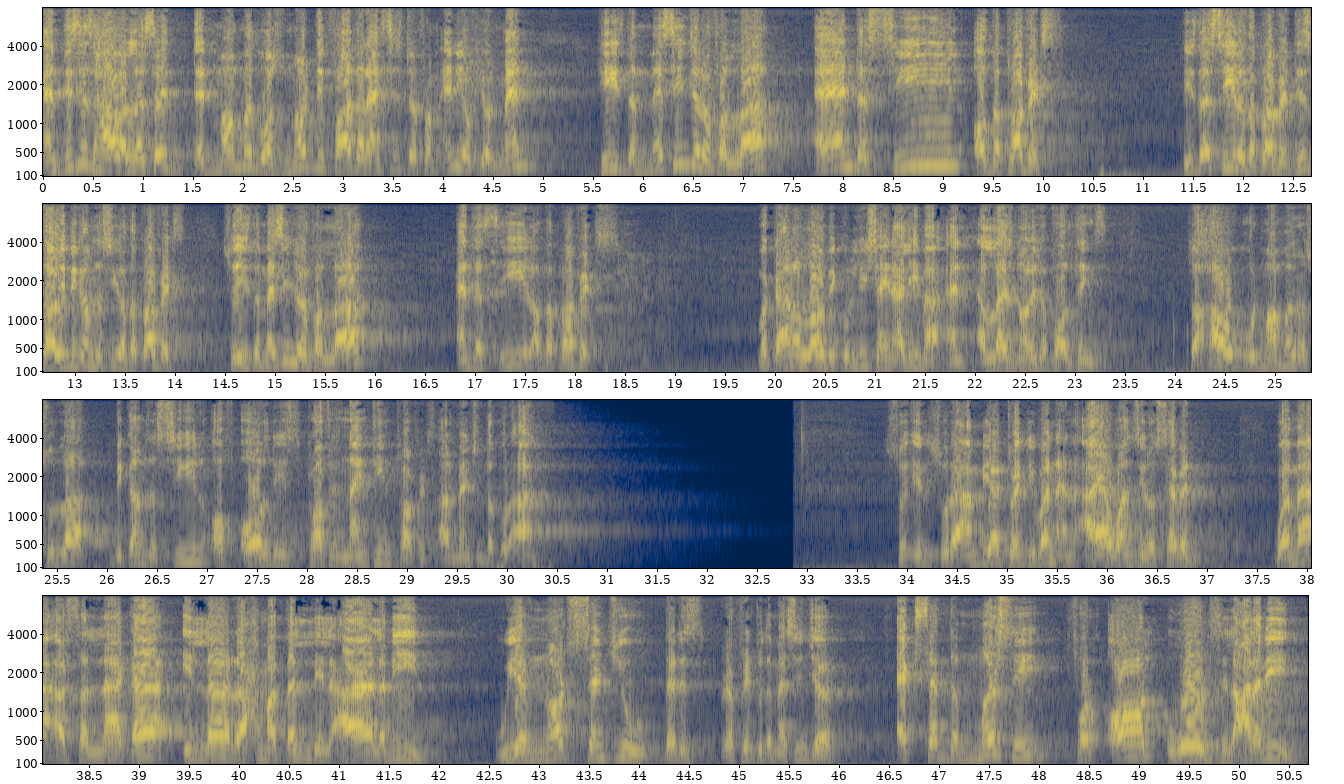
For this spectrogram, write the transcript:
And this is how Allah said that Muhammad was not the father and sister from any of your men. He is the messenger of Allah and the seal of the prophets. He is the seal of the prophets. This is how he becomes the seal of the prophets. So he is the messenger of Allah and the seal of the prophets. وَكَانَ اللَّهُ بِكُلِّ شَيْءٍ عَلِيمًا And Allah has knowledge of all things. So how would Muhammad Rasulullah becomes the seal of all these prophets? 19 prophets are mentioned in the Quran. So in Surah Anbiya 21 and Ayah 107, وَمَا أَرْسَلْنَاكَ إِلَّا رَحْمَةً لِلْعَالَمِينَ We have not sent you, that is referring to the messenger, except the mercy for all worlds, العالمين.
